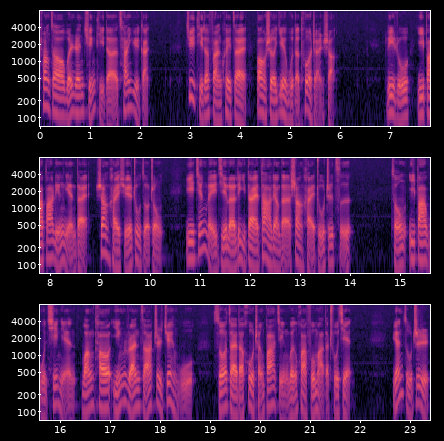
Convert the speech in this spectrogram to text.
创造文人群体的参与感，具体的反馈在报社业务的拓展上。例如，1880年代上海学著作中，已经累积了历代大量的上海竹枝词。从1857年王涛《银銮杂志》卷五所载的护城八景文化符码的出现。元祖志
